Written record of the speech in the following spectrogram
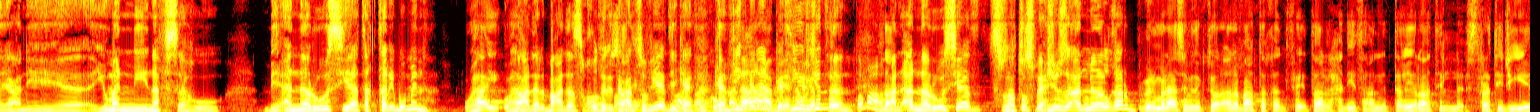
يعني يمني نفسه بأن روسيا تقترب منه. وهي, وهي بعد بعد سقوط الاتحاد السوفيتي. كان, كان في كلام كثير جدا طبعا. عن أن روسيا ستصبح جزءا من الغرب. بالمناسبة دكتور أنا بعتقد في إطار الحديث عن التغييرات الاستراتيجية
